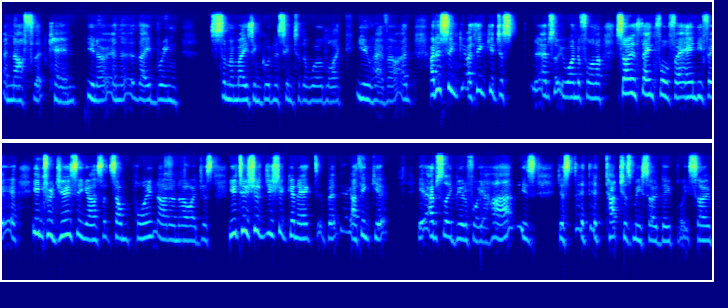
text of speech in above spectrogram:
enough that can, you know, and they bring some amazing goodness into the world like you have. I, I just think I think you're just absolutely wonderful, and I'm so thankful for Andy for uh, introducing us at some point. I don't know. I just you two should you should connect, but I think you you're absolutely beautiful. Your heart is just, it, it, touches me so deeply. So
